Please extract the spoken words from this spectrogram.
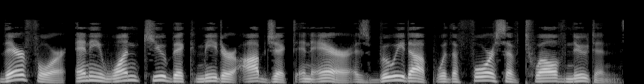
Therefore, any 1 cubic meter object in air is buoyed up with a force of 12 newtons.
